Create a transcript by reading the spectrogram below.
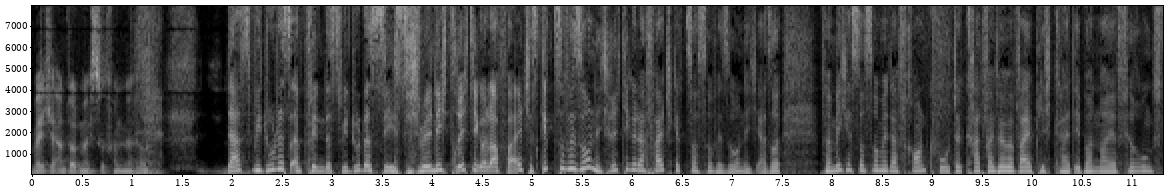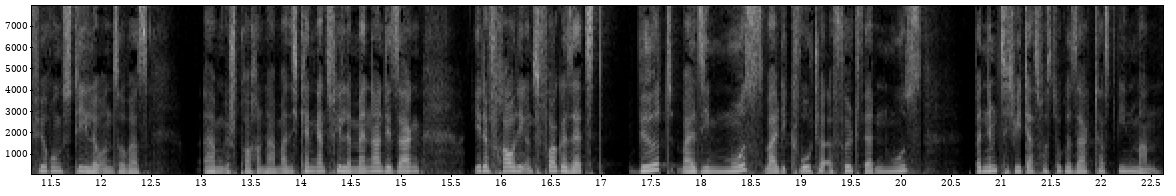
welche Antwort möchtest du von mir hören? Das, wie du das empfindest, wie du das siehst. Ich will nichts richtig oder falsch. Es gibt sowieso nicht. Richtig oder falsch gibt es doch sowieso nicht. Also für mich ist das so mit der Frauenquote, gerade weil wir über Weiblichkeit, über neue Führungs Führungsstile und sowas ähm, gesprochen haben. Also ich kenne ganz viele Männer, die sagen, jede Frau, die uns vorgesetzt wird, weil sie muss, weil die Quote erfüllt werden muss, benimmt sich wie das, was du gesagt hast, wie ein Mann.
